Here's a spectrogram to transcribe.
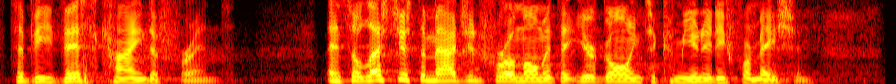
to be this kind of friend. And so let's just imagine for a moment that you're going to community formation.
